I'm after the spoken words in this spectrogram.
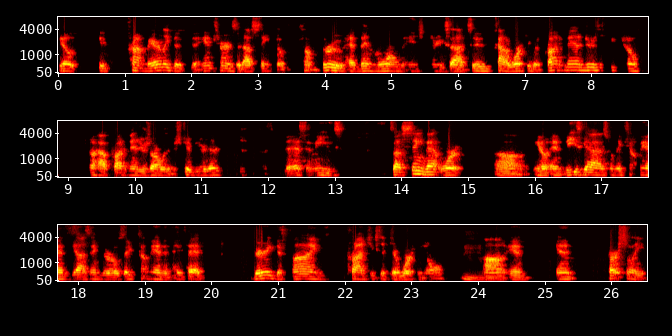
you know, primarily the, the interns that I've seen come, come through have been more on the engineering side too, kind of working with product managers. You know, you know how product managers are with a distributor, they're the SMEs. So I've seen that work, uh, you know, and these guys, when they come in, guys and girls, they come in and they've had very defined projects that they're working on. Mm-hmm. Uh, and, and personally,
